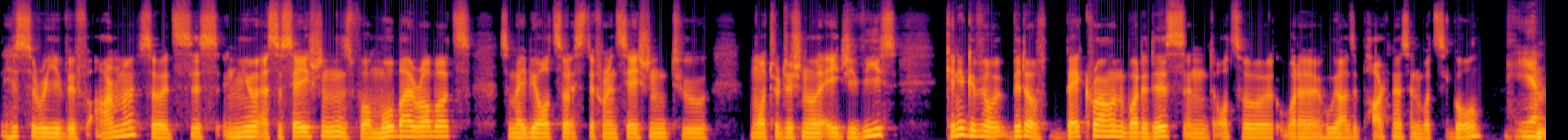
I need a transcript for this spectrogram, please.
history with Arme. So it's this new associations for mobile robots. So maybe also as differentiation to more traditional AGVs. Can you give a bit of background what it is and also what are who are the partners and what's the goal? Yeah,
